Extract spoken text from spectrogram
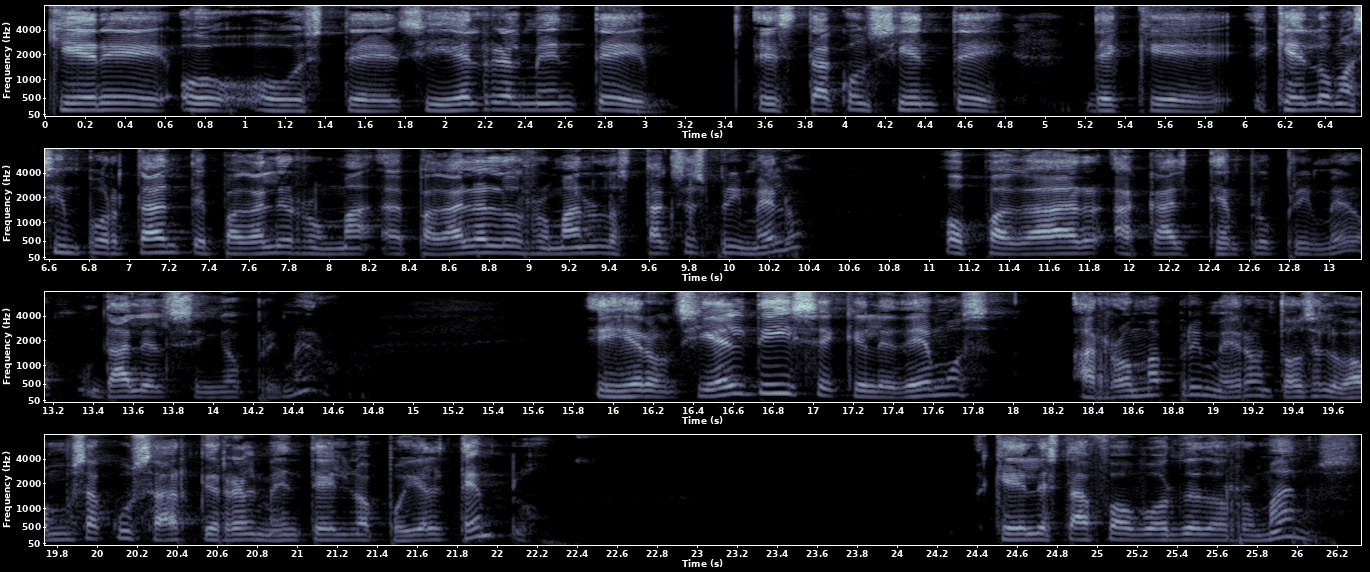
quiere o, este, si Él realmente está consciente de que, es lo más importante, pagarle, pagarle a los romanos las taxas primero o pagar acá el templo primero, darle al Señor primero. Dijeron, si él dice que le demos a Roma primero, entonces lo vamos a acusar que realmente él no apoya el templo. Que él está a favor de los romanos.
